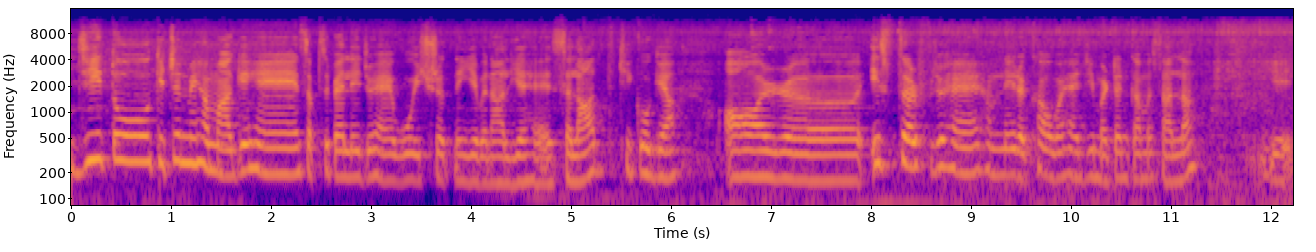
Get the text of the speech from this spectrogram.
जी तो किचन में हम आगे हैं। सबसे पहले जो है, वो इशरत ने ये बना लिया है, सलाद। ठीक हो गया। और इस तरफ़ जो है, हमने रखा हुआ है जी मटन का मसाला। ये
